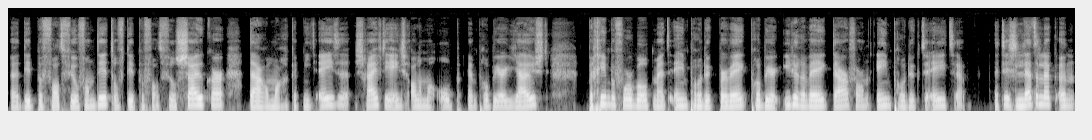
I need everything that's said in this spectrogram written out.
uh, dit bevat veel van dit. Of dit bevat veel suiker. Daarom mag ik het niet eten. Schrijf die eens allemaal op. En probeer juist Begin bijvoorbeeld met één product per week. Probeer iedere week daarvan één product te eten. Het is letterlijk een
